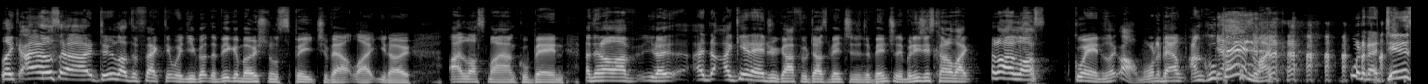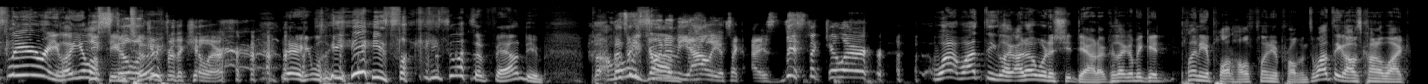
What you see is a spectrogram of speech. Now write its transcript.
Like I also I do love the fact that when you've got the big emotional speech about like you know I lost my uncle Ben and then I love you know and I get Andrew Garfield does mention it eventually but he's just kind of like and I lost Gwen it's like oh what about Uncle Ben like what about Denis Leary like you He's lost him still too looking for the killer. yeah well he is like he still hasn't found him but That's what he's doing always, in the alley. It's like, is this the killer? one, one thing like I don't want to shit down it because I get plenty of plot holes, plenty of problems. One thing I was kind of like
